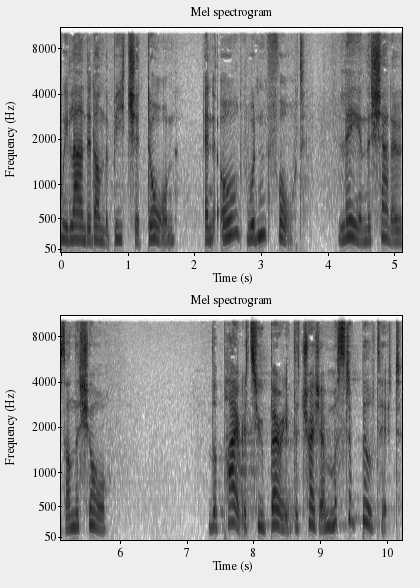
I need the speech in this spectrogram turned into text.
we landed on the beach at dawn, an old wooden fort lay in the shadows on the shore. The pirates who buried the treasure must have built it,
